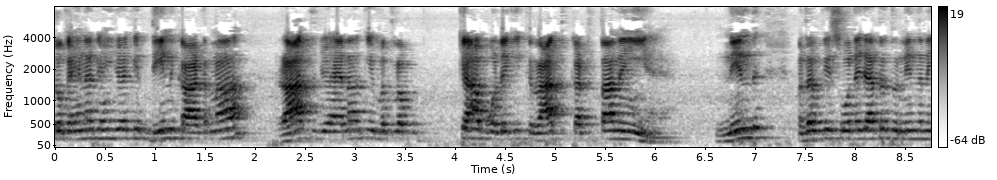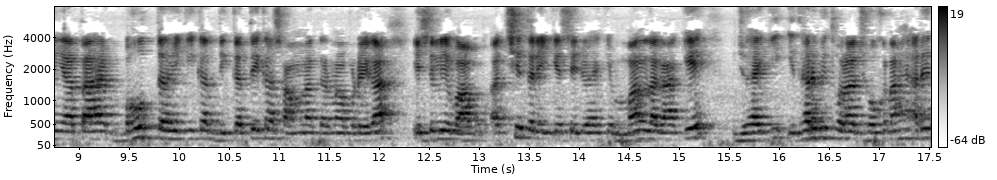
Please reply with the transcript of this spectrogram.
तो कहीं ना कहीं जो है कि दिन काटना, रात जो है ना कि मतलब क्या बोले कि रात कटता नहीं है। नींद मतलब कि सोने जाते तो नींद नहीं आता है। बहुत तरीके का दिक्कतें का सामना करना पड़ेगा। इसलिए आप अच्छे तरीके से जो है कि मन लगा के जो है कि इधर भी थोड़ा झोंकना है। अरे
